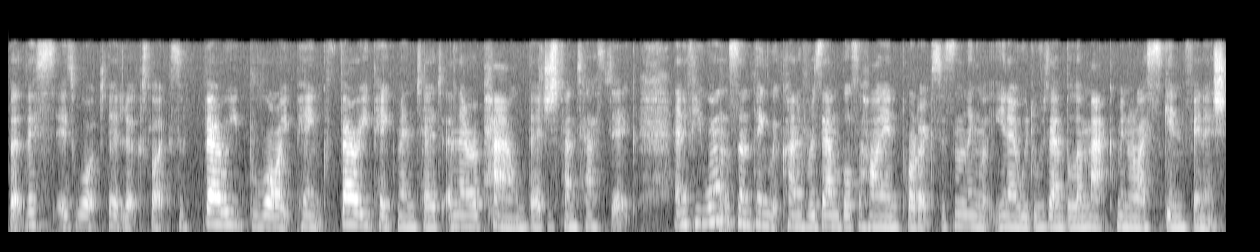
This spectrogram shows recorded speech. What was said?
But this is what it looks like. It's a very bright pink, very pigmented, and they're a pound. They're just fantastic. And if you want something that kind of resembles a high-end product, so something that, you know, would resemble a MAC Mineralized Skin Finish,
